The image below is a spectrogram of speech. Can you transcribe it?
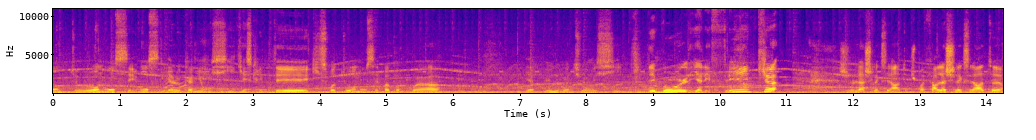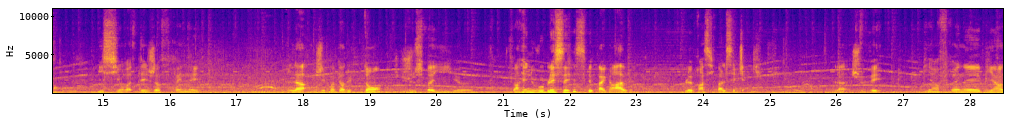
On tourne, on sait, on sait. Il y a le camion ici qui est scripté, qui se retourne, on sait pas pourquoi. Il y a une voiture ici qui déboule. Il y a les flics. Je lâche l'accélérateur. Je préfère lâcher l'accélérateur. Ici, on va déjà freiner. Là, j'ai pas perdu de temps. J'ai juste failli euh, faire des nouveaux blessés. C'est pas grave. Le principal, c'est Jack. Là, je vais bien freiner, bien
